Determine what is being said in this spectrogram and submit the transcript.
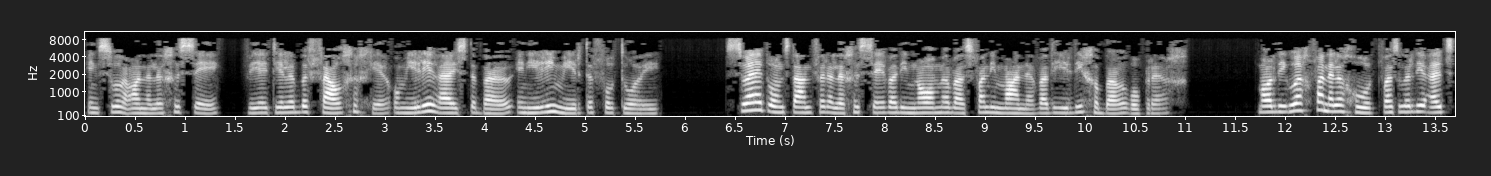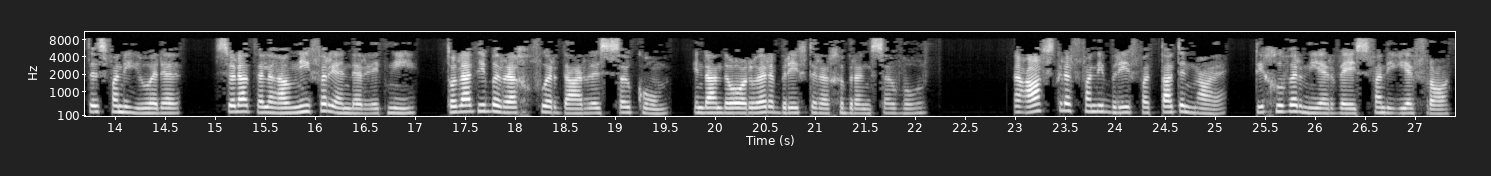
en so aan hulle gesê, wie het julle bevel gegee om jullie huis te bouwen en jullie meer te voltooi. So het ons dan vir hulle gesê wat die name was van die mannen wat hier die gebouw oprig. Maar die oog van hulle God was oor die uitstes van die jode, zodat so hulle hou nie verander het nie, totdat die berig voor daar is zou kom, en dan daar oor een brief teruggebring zou worden. Een afskrif van die brief wat Tatenae, die gouverneur wees van die Efraat,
